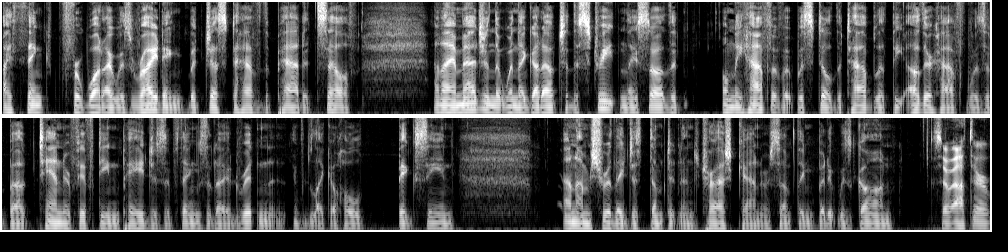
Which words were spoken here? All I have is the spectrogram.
I think for what I was writing, but just to have the pad itself. And I imagine that when they got out to the street and they saw that only half of it was still the tablet. The other half was about 10 or 15 pages of things that I had written, it was like a whole big scene. And I'm sure they just dumped it in a trash can or something, but it was gone. So out there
